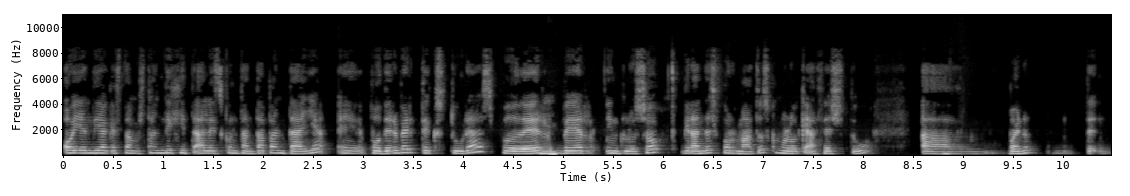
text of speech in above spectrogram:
hoy en día que estamos tan digitales con tanta pantalla, eh, poder ver texturas, poder mm. ver incluso grandes formatos como lo que haces tú, uh, bueno, te,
